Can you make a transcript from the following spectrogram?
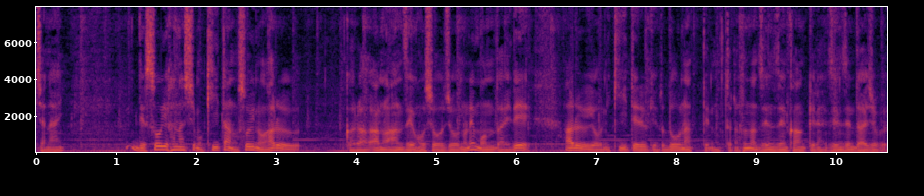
じゃない？でそういう話も聞いたの。そういうのがあるからあの安全保障上のね問題であるように聞いてるけどどうなってんのって言ったらそんな全然関係ない。全然大丈夫。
